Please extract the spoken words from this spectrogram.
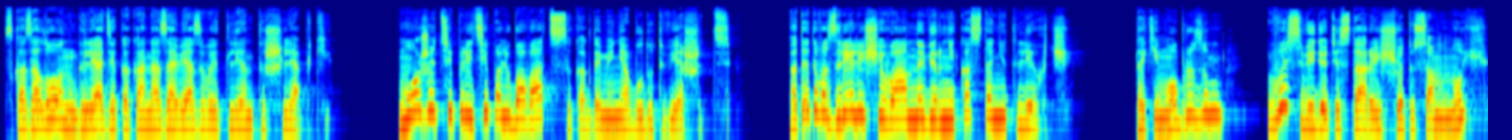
сказал он, глядя, как она завязывает ленты шляпки. «Можете прийти полюбоваться, когда меня будут вешать. От этого зрелища вам наверняка станет легче. Таким образом, вы сведете старые счеты со мной,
